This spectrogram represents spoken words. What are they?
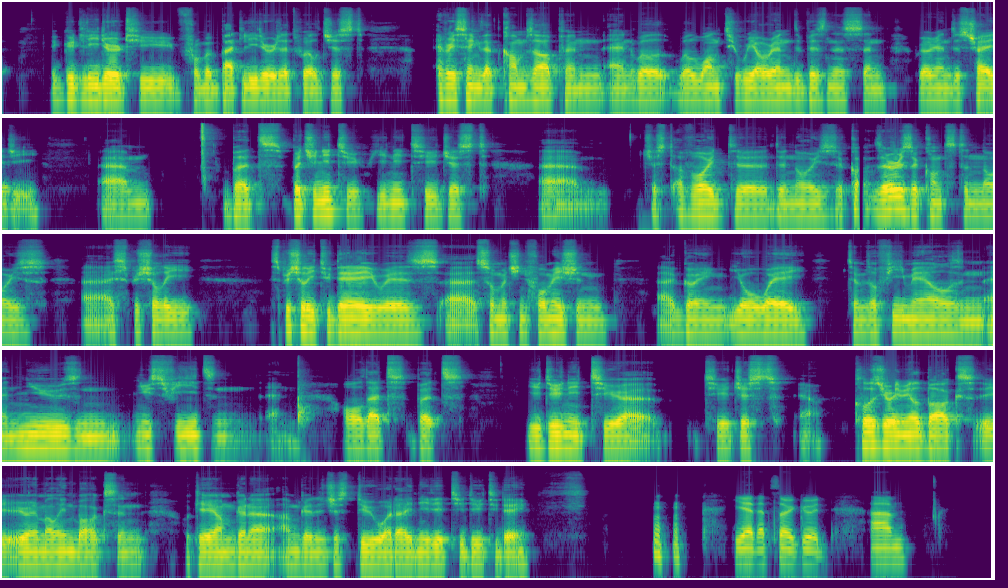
a, good leader to from a bad leader that will just everything that comes up and and will will want to reorient the business and reorient the strategy. Um, but but you need to you need to just um, just avoid the the noise. There is a constant noise, uh, especially especially today with uh, so much information uh, going your way in terms of emails and, and news and news feeds and, and all that. But you do need to uh, to just you know, close your email box, your email inbox, and okay, I'm gonna I'm gonna just do what I needed to do today. yeah, that's so good. Um,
